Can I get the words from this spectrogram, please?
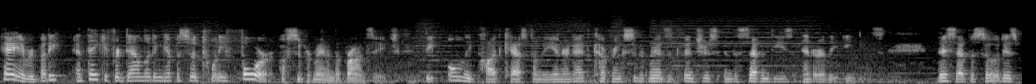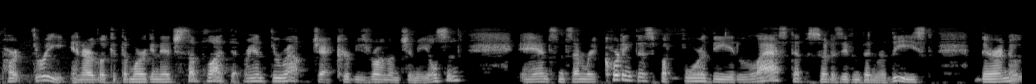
Hey everybody, and thank you for downloading episode 24 of Superman in the Bronze Age, the only podcast on the internet covering Superman's adventures in the 70s and early 80s. This episode is part 3 in our look at the Morgan Edge subplot that ran throughout Jack Kirby's run on Jimmy Olsen. And since I'm recording this before the last episode has even been released, there are no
